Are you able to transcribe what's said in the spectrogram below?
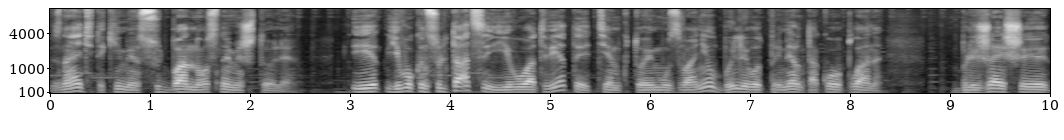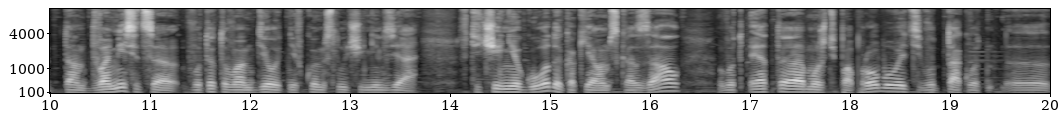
знаете, такими судьбоносными, что ли. И его консультации, его ответы тем, кто ему звонил, были вот примерно такого плана. Ближайшие там два месяца вот это вам делать ни в коем случае нельзя в течение года, как я вам сказал, вот это можете попробовать, вот так вот э,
